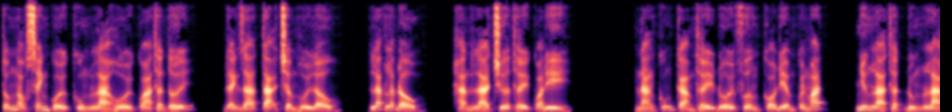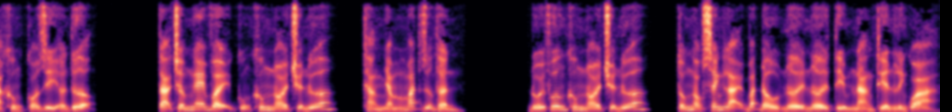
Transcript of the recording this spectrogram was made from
Tống Ngọc Xanh cuối cùng là hồi qua thần tới, đánh giá tạ trầm hồi lâu, lắc lắc đầu, hẳn là chưa thấy qua đi. Nàng cũng cảm thấy đối phương có điểm quen mắt, nhưng là thật đúng là không có gì ấn tượng. Tạ trầm nghe vậy cũng không nói chuyện nữa, thẳng nhắm mắt dưỡng thần. Đối phương không nói chuyện nữa, Tống Ngọc Xanh lại bắt đầu nơi nơi tìm nàng thiên linh quả,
